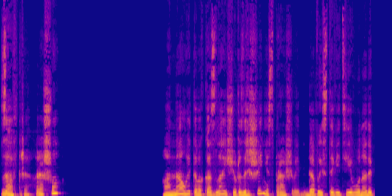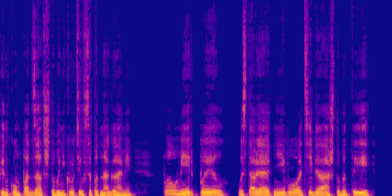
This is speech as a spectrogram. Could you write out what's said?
Завтра, хорошо? Она у этого козла еще разрешение спрашивает. Да выставить его надо пинком под зад, чтобы не крутился под ногами. Поумерь пыл. Выставляют не его, а тебя, чтобы ты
